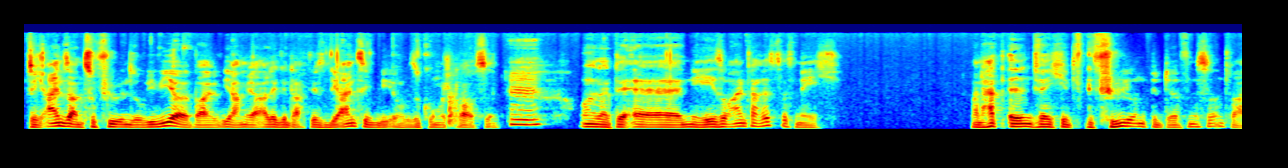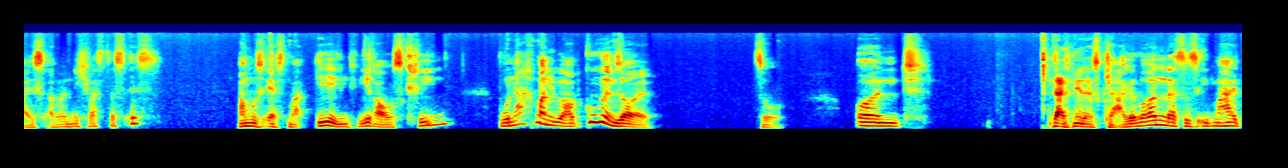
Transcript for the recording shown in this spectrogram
sich einsam zu fühlen, so wie wir, weil wir haben ja alle gedacht, wir sind die Einzigen, die irgendwie so komisch drauf sind. Mhm. Und er sagte, äh, nee, so einfach ist das nicht. Man hat irgendwelche Gefühle und Bedürfnisse und weiß aber nicht, was das ist. Man muss erst mal irgendwie rauskriegen, wonach man überhaupt googeln soll. So. Und da ist mir das klar geworden, dass es eben halt,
